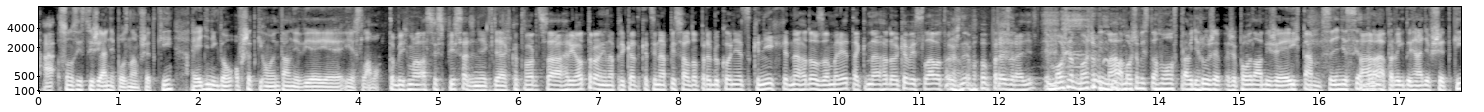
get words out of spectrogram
a som si istý, že ja nepoznám všetky a jediný, kto o všetkých momentálne vie, je, je Slavo. To bych mal asi spísať niekde ako tvorca hry o tróny, napríklad keď si napísal dopredu koniec knih, keď náhodou zomrie, tak náhodou keby Slavo to už no. nemohol prezradiť. Možno, možno by mal, možno by z toho mohol spraviť hru, že, že povedal by, že je ich tam 72 Áno. a prvý, kto ich nájde všetky,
